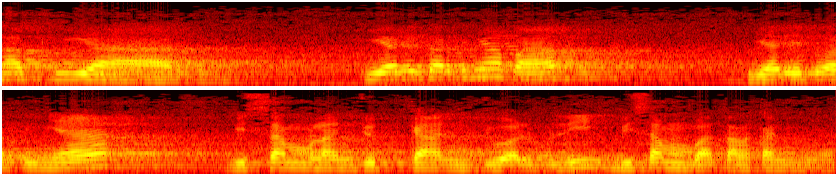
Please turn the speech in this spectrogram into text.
hak khiyar. Khiyar itu artinya apa? Khiyar itu artinya bisa melanjutkan jual beli, bisa membatalkannya.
